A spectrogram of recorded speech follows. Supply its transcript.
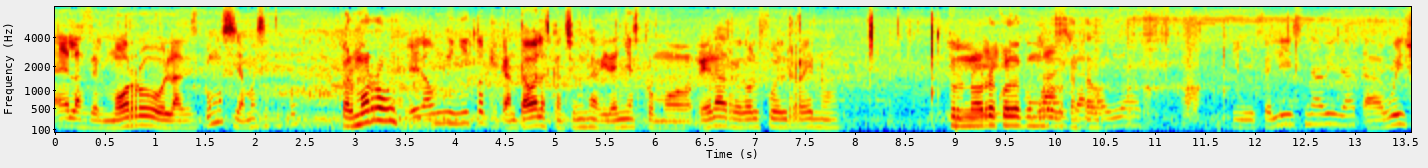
Eh, las del morro o las de... ¿Cómo se llama ese tipo? ¿Cuál morro, güey? Era un niñito que cantaba las canciones navideñas como era Redolfo el Reno. Pero no recuerdo cómo lo cantaba. Navidad, Y feliz Navidad, I wish.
